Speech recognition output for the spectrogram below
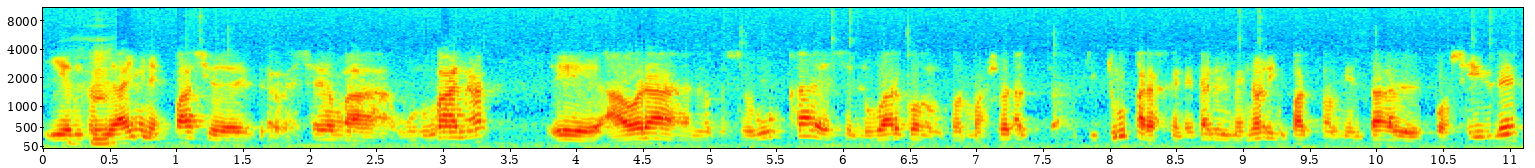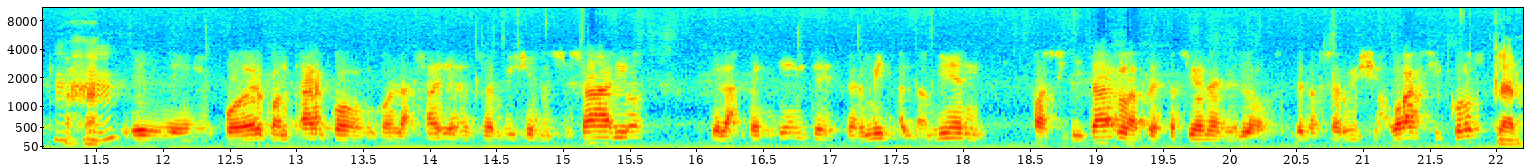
y en donde hay un espacio de reserva urbana eh, ahora lo que se busca es el lugar con, mayor actitud para generar el menor impacto ambiental posible, eh, poder contar con, con, las áreas de servicios necesarios, que las pendientes permitan también facilitar las prestaciones de los, de los servicios básicos. Claro.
